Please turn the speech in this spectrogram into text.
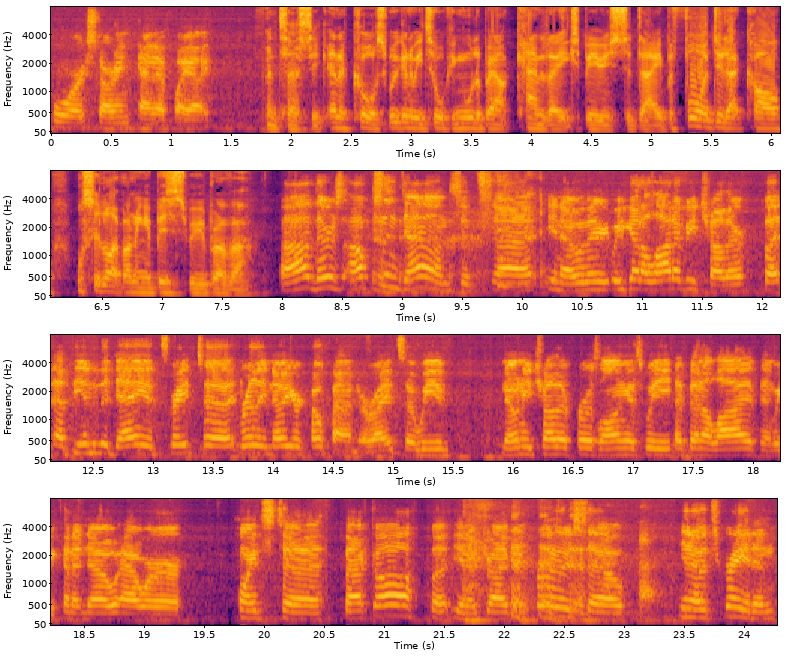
for starting Candidate FYI. Fantastic. And of course, we're going to be talking all about candidate experience today. Before I do that, Kyle, what's it like running a business with your brother? Uh, there's ups and downs. It's, uh, you know, we got a lot of each other. But at the end of the day, it's great to really know your co founder, right? So we've known each other for as long as we have been alive, and we kind of know our points to back off, but, you know, driving further. So, you know, it's great. And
